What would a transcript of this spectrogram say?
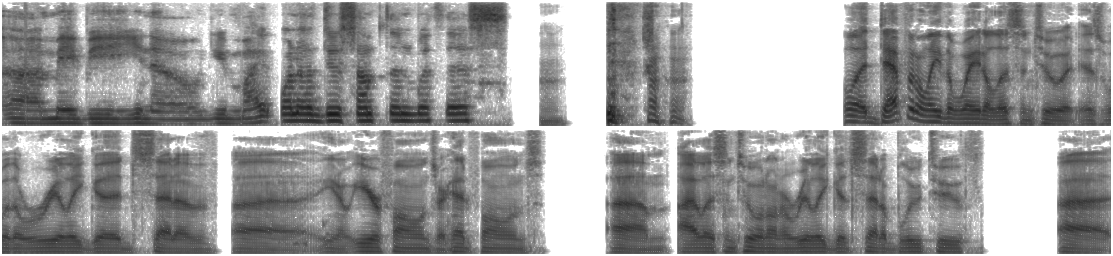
uh, maybe, you know, you might want to do something with this. Hmm. Well, definitely the way to listen to it is with a really good set of uh, you know earphones or headphones. Um, I listen to it on a really good set of Bluetooth uh,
